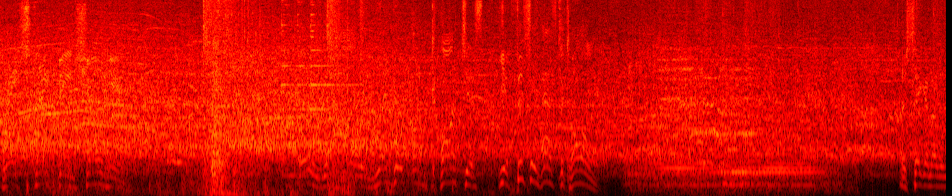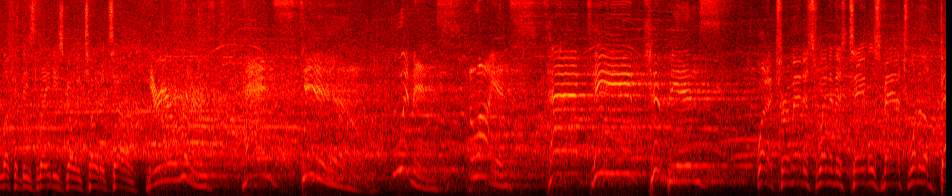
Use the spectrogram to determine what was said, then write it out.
Great strength being shown here. Oh, wow. Rendered unconscious. The official has to call it. Let's take another look at these ladies going toe-to-toe. Here are your winners, and still Women's Alliance Tag Team Champions. What a tremendous win in this tables match. One of the best.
